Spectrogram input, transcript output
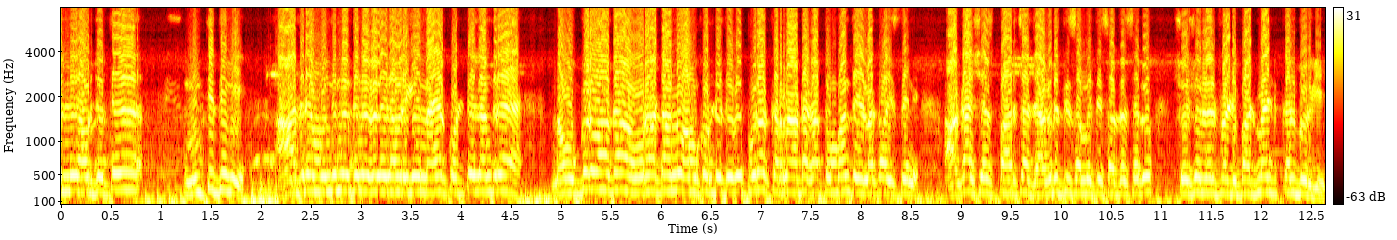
ಅಲ್ಲಿ ಅವ್ರ ಜೊತೆ ನಿಂತಿದ್ದೀವಿ. ಆದ್ರೆ ಮುಂದಿನ ದಿನಗಳಲ್ಲಿ ಅವರಿಗೆ ನ್ಯಾಯ ಕೊಟ್ಟಿಲ್ಲ ಅಂದ್ರೆ ನಾವು ಉಗ್ರವಾದ ಹೋರಾಟವನ್ನು ಹಮ್ಮಿಕೊಂಡಿದ್ದೇವೆ. ಪೂರಾ ಕರ್ನಾಟಕ ತುಂಬ ಅಂತ ಹೇಳಕ್ ವಹಿಸ್ತೇನೆ ಆಕಾಶ ಎಸ್ ಪಾರ್ಚ ಜಾಗೃತಿ ಸಮಿತಿ ಸದಸ್ಯರು social welfare department Kalaburagi.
